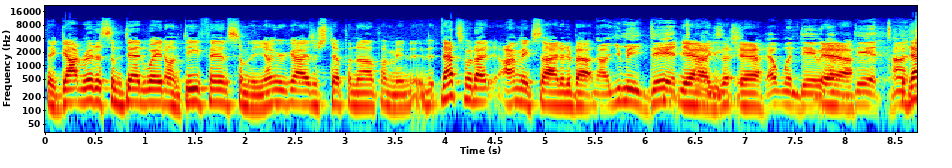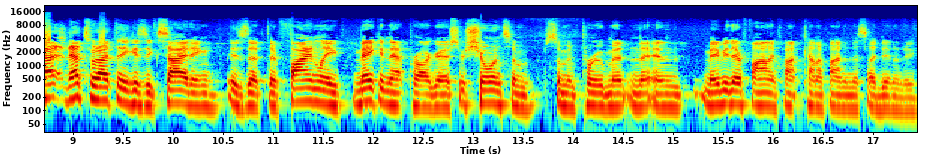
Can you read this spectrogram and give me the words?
they got rid of some dead weight on defense. Some of the younger guys are stepping up. I mean, that's what I, I'm excited about. No, you mean dead Yeah, exa- yeah. That wasn't dead. Yeah. Dead But tonnage. that that's what I think is exciting is that they're finally making that progress. They're showing some some improvement, and, and maybe they're finally fi- kind of finding this identity.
